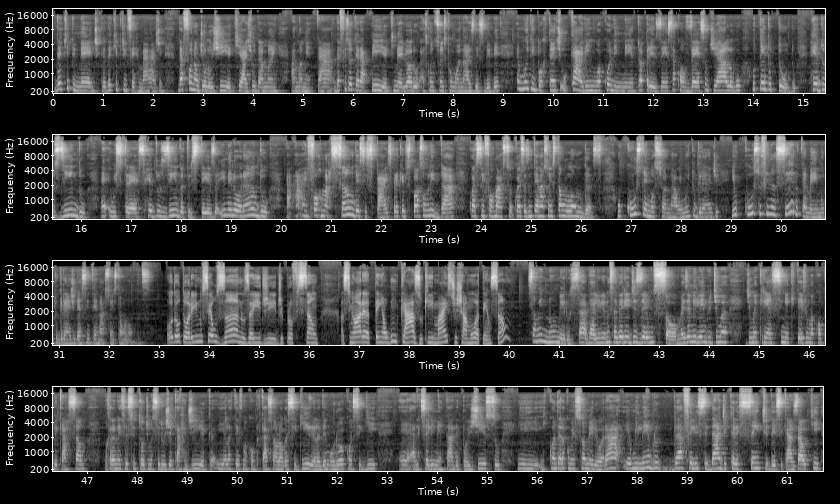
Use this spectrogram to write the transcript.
da equipe médica, da equipe de enfermagem, da fonoaudiologia que ajuda a mãe a amamentar, da fisioterapia que melhora as condições pulmonares desse bebê, é muito importante o carinho, o acolhimento, a presença, a conversa, o diálogo o tempo todo, reduzindo é, o estresse, reduzindo a tristeza e melhorando a, a, informação desses pais para que eles possam lidar com essas informações, com essas internações tão longas. O custo emocional é muito grande e o custo financeiro também é muito grande dessas internações tão longas. Ô doutora, e nos seus anos aí de, de profissão, a senhora tem algum caso que mais te chamou a atenção? São inúmeros, sabe, Aline? Eu não saberia dizer um só, mas eu me lembro de uma, de uma criancinha que teve uma complicação porque ela necessitou de uma cirurgia cardíaca e ela teve uma complicação logo a seguir, ela demorou a conseguir é, se alimentar depois disso e, e, quando ela começou a melhorar, eu me lembro da felicidade crescente desse casal que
